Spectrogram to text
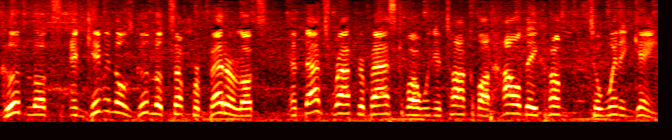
good looks and giving those good looks up for better looks. And that's Raptor basketball when you talk about how they come to winning games.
